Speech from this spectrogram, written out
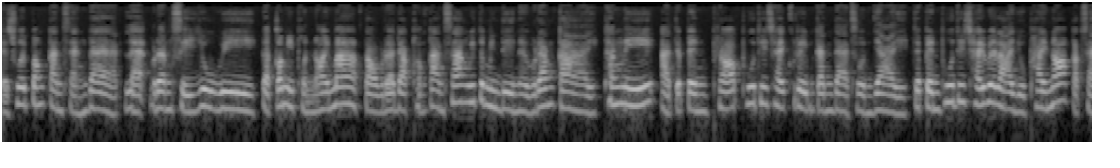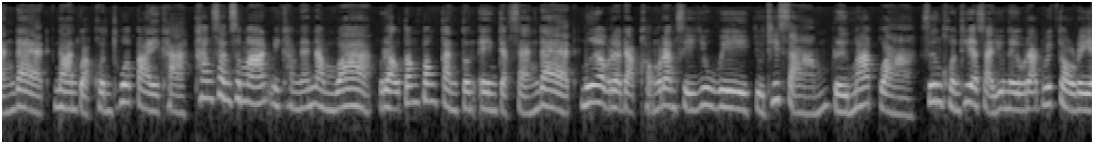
จะช่วยป้องกันแสงแดด และรังสี UV แต่ก็มีผลน้อยมากต่อระดับของการสร้างวิตามินดีในร่างกาย ทั้งนี้อาจจะเป็นเพราะผู้ที่ใช้ครีมกันแดดส่วนใหญ่ จะเป็นผู้ที่ใช้เวลาอยู่ภายนอกกับแสงแดด นานกว่าคนทั่วไปค่ะ ทาง SunSmart มีคำแนะนำว่า เราต้องป้องกันตนเองจากแสงแดด เมื่อระดับของรังสี UV อยู่ที่ 3 หรือมากกว่า ซึ่งคนที่อาศัยอยู่ในรัฐวิกตอเรีย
